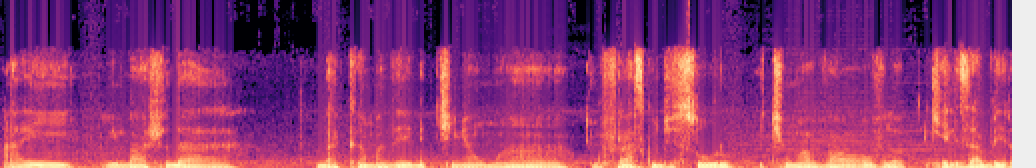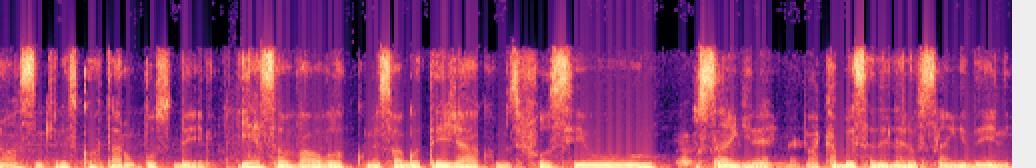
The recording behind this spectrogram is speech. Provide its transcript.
Aí, embaixo da, da cama dele tinha uma, um frasco de soro e tinha uma válvula que eles abriram assim que eles cortaram o pulso dele. E essa válvula começou a gotejar, como se fosse o, próprio o sangue, né? dele, né? Na cabeça dele era o sangue dele.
